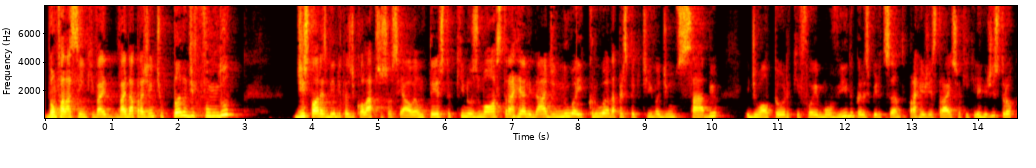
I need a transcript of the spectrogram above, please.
vamos falar assim, que vai, vai dar pra gente o pano de fundo de histórias bíblicas de colapso social. É um texto que nos mostra a realidade nua e crua da perspectiva de um sábio e de um autor que foi movido pelo Espírito Santo para registrar isso aqui que ele registrou.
